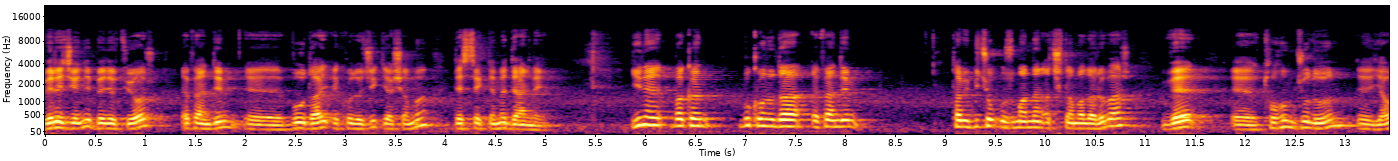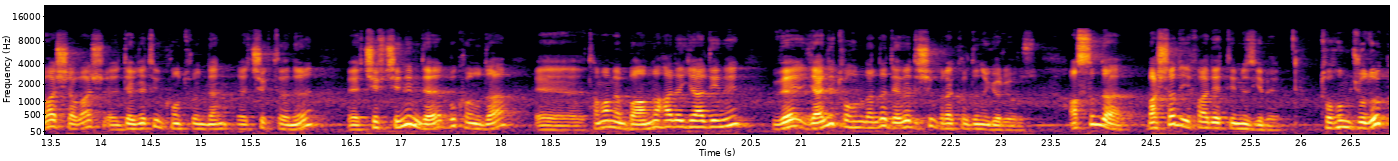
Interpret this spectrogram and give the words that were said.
vereceğini belirtiyor efendim e, Buğday Ekolojik Yaşamı Destekleme Derneği. Yine bakın bu konuda efendim tabii birçok uzmanların açıklamaları var ve e, tohumculuğun e, yavaş yavaş e, devletin kontrolünden e, çıktığını, çiftçinin de bu konuda e, tamamen bağımlı hale geldiğini ve yerli tohumların da devre dışı bırakıldığını görüyoruz. Aslında başta da ifade ettiğimiz gibi tohumculuk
